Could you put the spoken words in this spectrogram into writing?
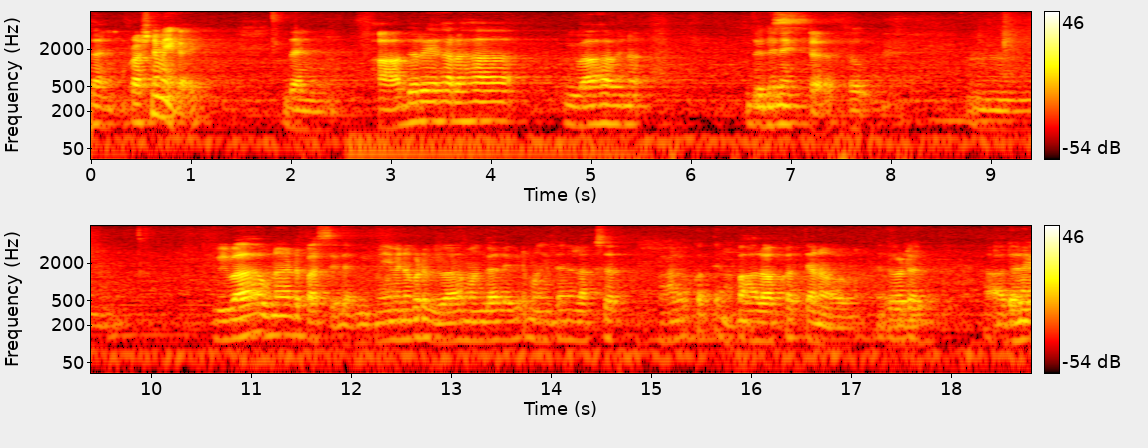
දැන් ප්‍රශ්න මේකයි. දැන් ආදරය හරහා විවාහ වෙන දෙදෙනෙක්ට ඔව්. විවාහ වනාට පස්සේ ද මේ වෙනකොට විවාහ මංගලයකට මහිතන ලක්ෂ පහලොක්කොත් වෙනවා පහලොක්කත් යනවම එතවට ආදරය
